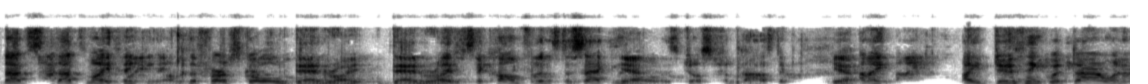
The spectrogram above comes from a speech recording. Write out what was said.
That's that's my thinking on it. The first goal, dead right, dead right, lifts the confidence. The second yeah. goal is just fantastic. Yeah, and I I do think with Darwin,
